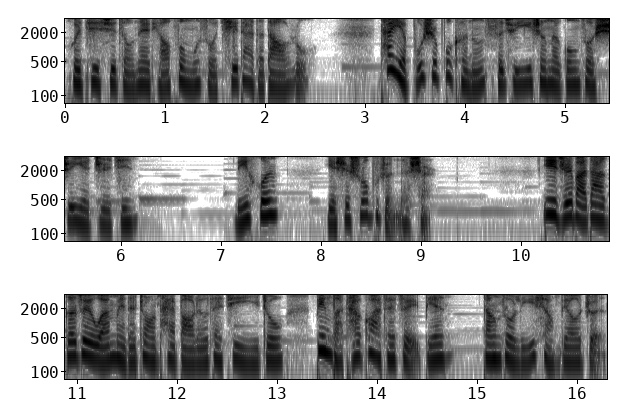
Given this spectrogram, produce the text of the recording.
会继续走那条父母所期待的道路，他也不是不可能辞去医生的工作失业至今，离婚也是说不准的事儿。一直把大哥最完美的状态保留在记忆中，并把他挂在嘴边当做理想标准，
